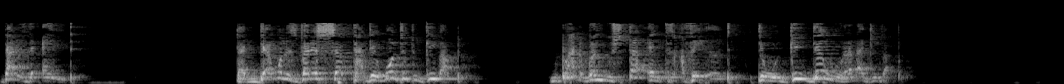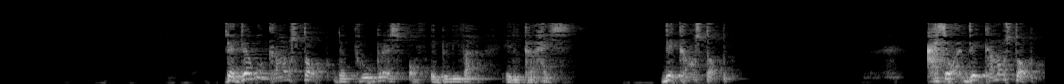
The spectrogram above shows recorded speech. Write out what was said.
that is the end. The devil is very subtle. They want you to give up. But when you start and travailed, they will give, they will rather give up. The devil cannot stop the progress of a believer in Christ. They cannot stop. I said they cannot stop.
